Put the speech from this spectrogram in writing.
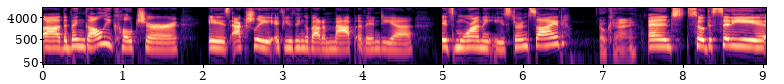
uh, the Bengali culture is actually, if you think about a map of India, it's more on the eastern side. okay. And so the city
